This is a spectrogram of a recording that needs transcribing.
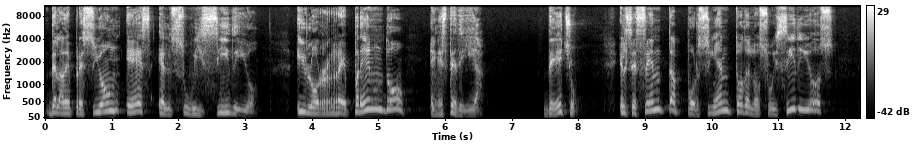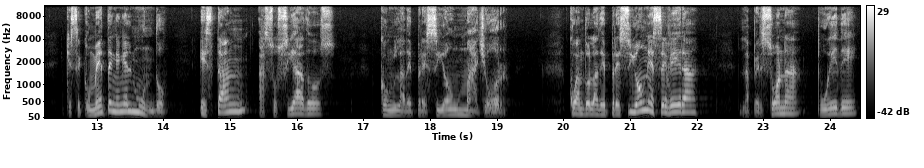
de la depresión es el suicidio y lo reprendo en este día. De hecho, el 60% de los suicidios que se cometen en el mundo están asociados con la depresión mayor. Cuando la depresión es severa, la persona puede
